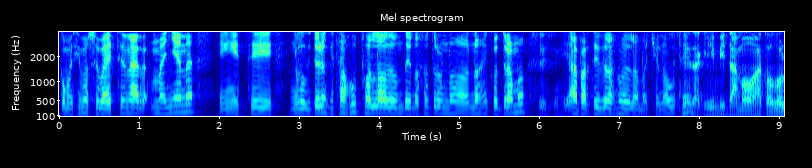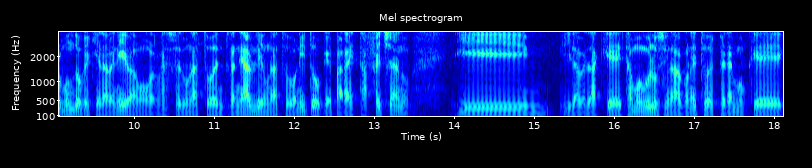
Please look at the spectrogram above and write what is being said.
Como decimos, se va a estrenar mañana en este en el auditorio que está justo al lado de donde nosotros nos, encontramos a partir de las 9 de la noche, ¿no? Sí, de aquí invitamos a todo el mundo que quiera venir, vamos, va a ser un acto entrañable, un acto bonito que para esta fecha, ¿no? Y, la verdad es que estamos muy ilusionados con esto, esperemos que,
